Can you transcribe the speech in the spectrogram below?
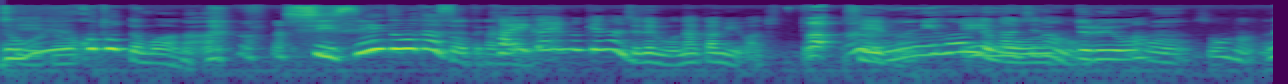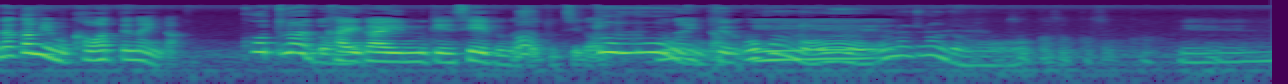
どういうことって思わない？資生堂だぞって感じ。海外向けなんじゃでも中身はきっと。あ、成分うん日本でも売ってるよ。あうんそうなの。中身も変わってないんだ。変わってないと思う。海外向けに成分がちょっと違う。と思ないんだ。うけど、わかんない。同じなんだろそうかそうかそうか。へー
